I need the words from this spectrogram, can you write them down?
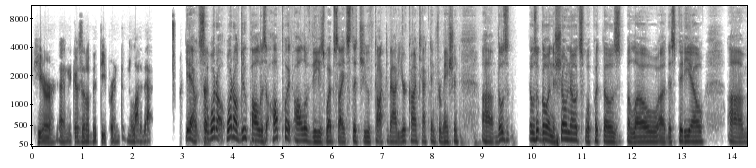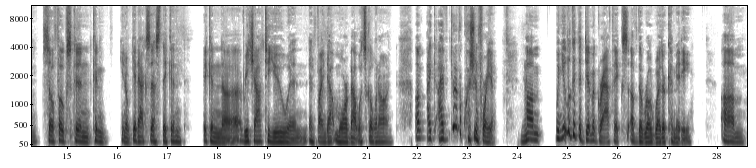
here, and it goes a little bit deeper into a lot of that. Yeah. So what I'll, what I'll do, Paul, is I'll put all of these websites that you've talked about, your contact information. Uh, those those will go in the show notes. We'll put those below uh, this video, um, so folks can can you know get access. They can they can uh, reach out to you and and find out more about what's going on. Um, I, I do have a question for you. Mm-hmm. Um, when you look at the demographics of the Road Weather Committee, um,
